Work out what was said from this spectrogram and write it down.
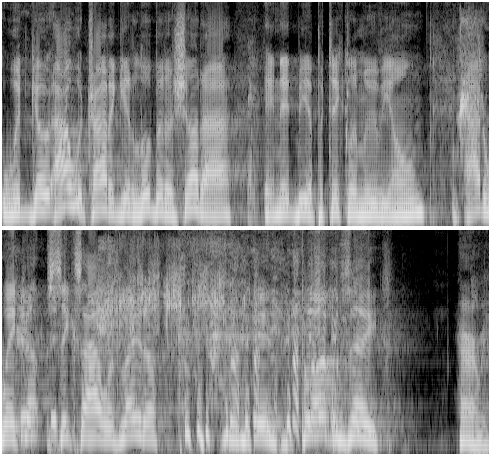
would go. I would try to get a little bit of shut eye, and there'd be a particular movie on. I'd wake up six hours later, and plug and say, "Hermie,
